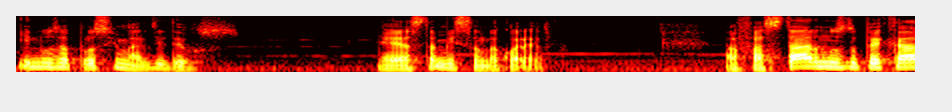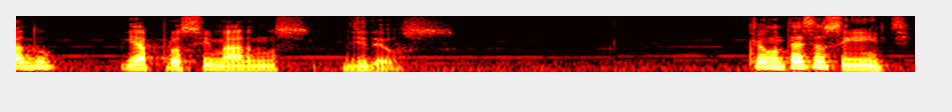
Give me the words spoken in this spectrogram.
e nos aproximar de Deus. É esta a missão da Quaresma. Afastar-nos do pecado e aproximar-nos de Deus. O que acontece é o seguinte:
